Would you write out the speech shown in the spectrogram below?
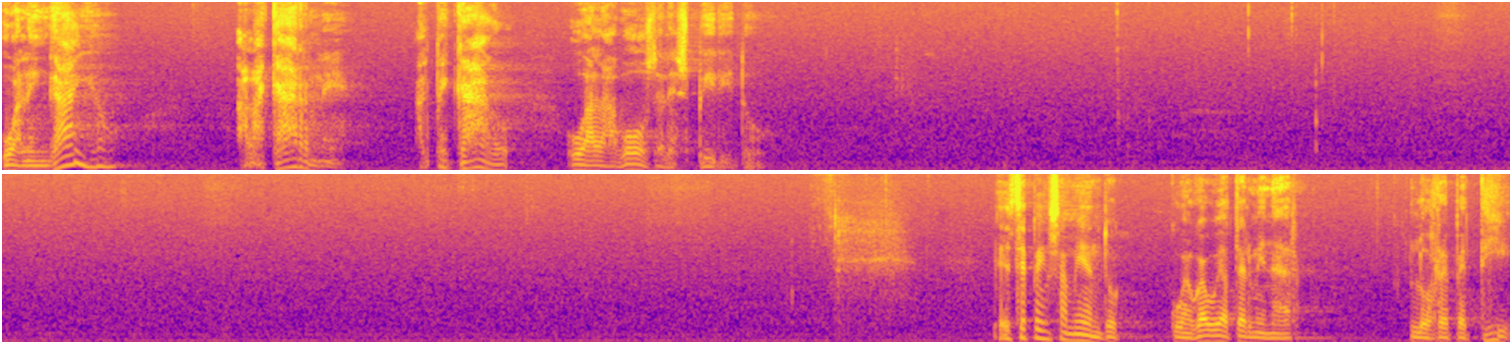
O al engaño, a la carne, al pecado o a la voz del espíritu. Este pensamiento, con el cual voy a terminar, lo repetí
